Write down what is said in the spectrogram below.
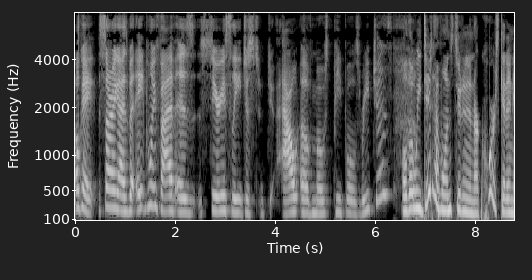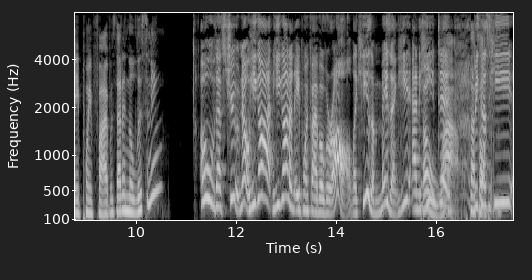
Okay, sorry guys, but 8.5 is seriously just out of most people's reaches. Although we did have one student in our course get an 8.5. Was that in the listening? Oh, that's true. No, he got he got an 8.5 overall. Like he's amazing. He and he Oh, did wow. Because awesome. he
